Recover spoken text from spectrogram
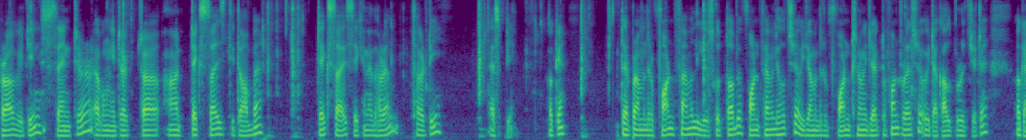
গ্রাভিটি সেন্টার এবং এটা একটা টেক্সট সাইজ দিতে হবে। টেক্সট সাইজ এখানে ধরেন থার্টি এসপি ওকে তারপর আমাদের ফন্ট ফ্যামিলি ইউজ করতে হবে। ফন্ট ফ্যামিলি হচ্ছে ওই যে আমাদের ফন্ট নামে যে একটা ফন্ট রয়েছে, ওইটা কালপুরের যেটা ওকে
